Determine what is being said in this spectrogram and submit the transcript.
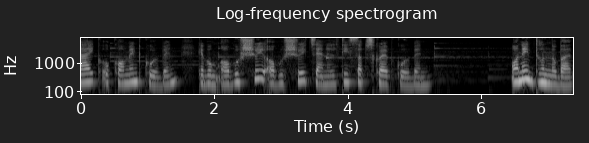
লাইক ও কমেন্ট করবেন এবং অবশ্যই অবশ্যই চ্যানেলটি সাবস্ক্রাইব করবেন। অনেক ধন্যবাদ।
